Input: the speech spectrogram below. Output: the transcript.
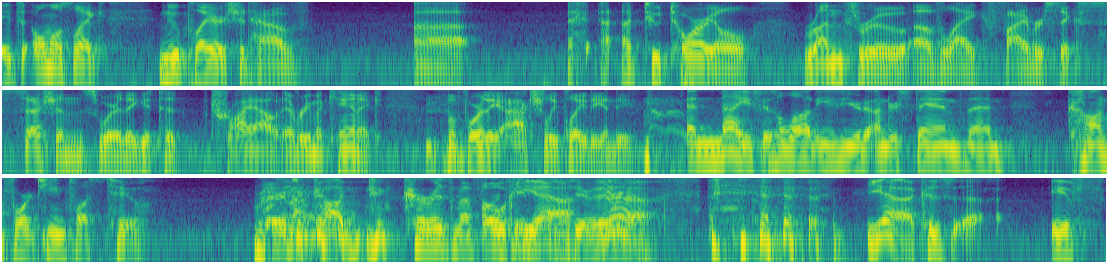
It's almost like new players should have. Uh, a tutorial run through of like five or six sessions where they get to try out every mechanic mm-hmm. before they actually play D&D. and knife is a lot easier to understand than con 14 plus 2. or not con charisma 14 oh, yeah. plus 2. There yeah. we go. Yeah, because uh, if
